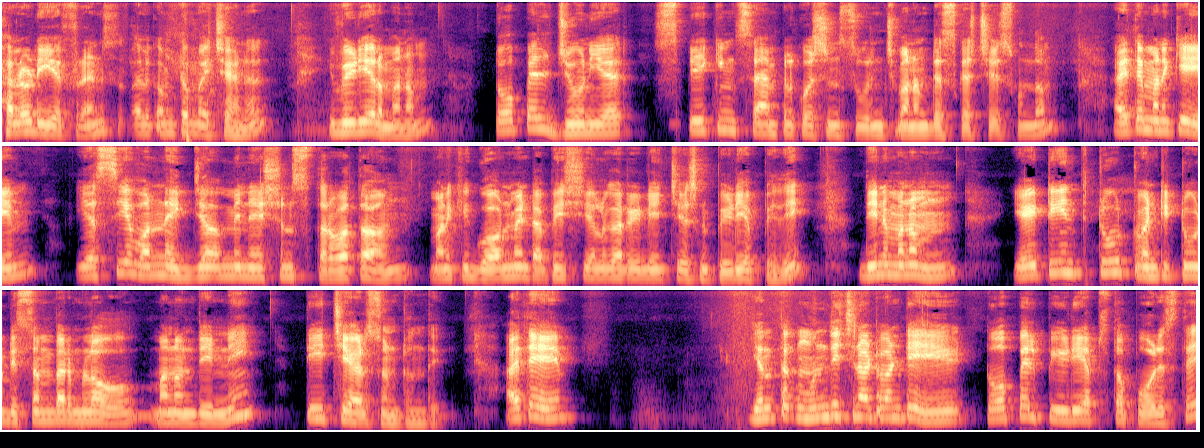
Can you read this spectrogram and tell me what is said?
Hello dear friends welcome to my channel ఈ వీడియోలో మనం TOEFL junior speaking sample questions గురించి మనం డిస్కస్ చేసుకుందాం. అయితే మనకి ఎస్సీ వన్ ఎగ్జామినేషన్స్ తర్వాత మనకి గవర్నమెంట్ అఫీషియల్గా రిలీజ్ చేసిన పీడిఎఫ్ ఇది. దీన్ని మనం ఎయిటీన్త్ టు ట్వంటీ టూ డిసెంబర్లో మనం దీన్ని టీచ్ చేయాల్సి ఉంటుంది. అయితే ఇంతకు ముందు ఇచ్చినటువంటి టోపెల్ పీడిఎఫ్స్తో పోలిస్తే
